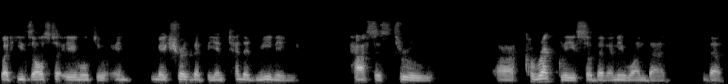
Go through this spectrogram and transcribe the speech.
but He's also able to in, make sure that the intended meaning passes through uh, correctly so that anyone that that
